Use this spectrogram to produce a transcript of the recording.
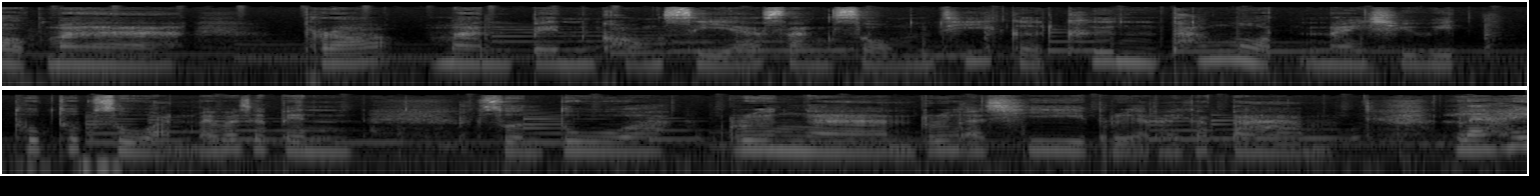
ออกมา เพราะมันเป็นของเสียสั่งสมที่เกิดขึ้นทั้งหมดในชีวิตทุกๆ ส่วน ไม่ว่าจะเป็นส่วนตัวเรื่องงาน เรื่องอาชีพหรืออะไรก็ตาม และให้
